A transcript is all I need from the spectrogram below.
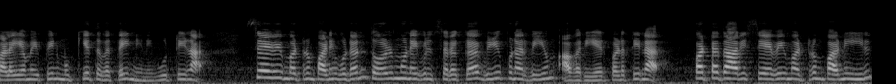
வலையமைப்பின் முக்கியத்துவத்தை நினைவூட்டினார். சேவை மற்றும் பணிவுடன் தொழில்முனைவில் சிறக்க விழிப்புணர்வையும் அவர் ஏற்படுத்தினார். பட்டதாரி சேவை மற்றும் பணியில்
